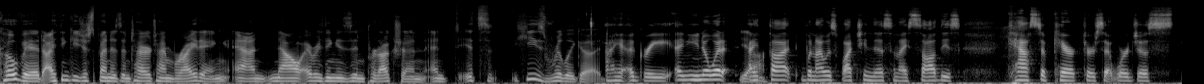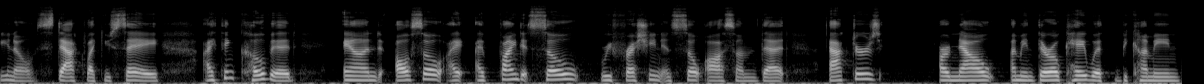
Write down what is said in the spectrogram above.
COVID, I think he just spent his entire time writing, and now everything is in production, and it's he's really good. I agree. And you know what? I thought when I was watching this and I saw this cast of characters that were just, you know, stacked, like you say, I think COVID and also I, I find it so refreshing and so awesome that actors are now, I mean, they're okay with becoming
